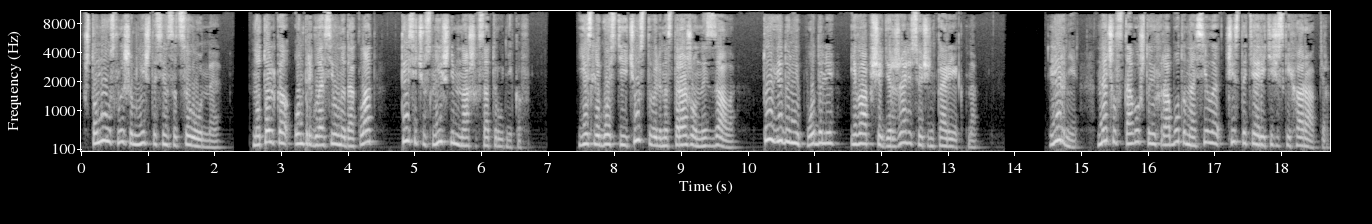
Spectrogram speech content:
что мы услышим нечто сенсационное. Но только он пригласил на доклад тысячу с лишним наших сотрудников. Если гости и чувствовали настороженность зала, то виду не подали и вообще держались очень корректно. Лирни начал с того, что их работа носила чисто теоретический характер.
